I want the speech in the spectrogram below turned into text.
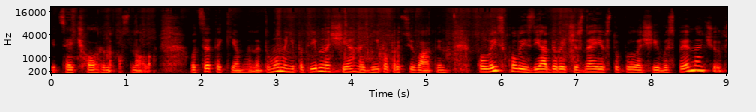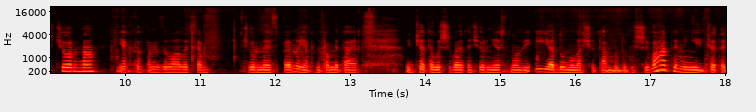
і це чорна основа. Оце таке в мене. Тому мені потрібно ще на дні попрацювати. Колись, колись, я, до речі, з нею вступила ще й в СП в чорна, як то там називалося, чорне СП, ну як не пам'ятаю. Дівчата вишивають на чорній основі. І я думала, що там буду вишивати. Мені дівчата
